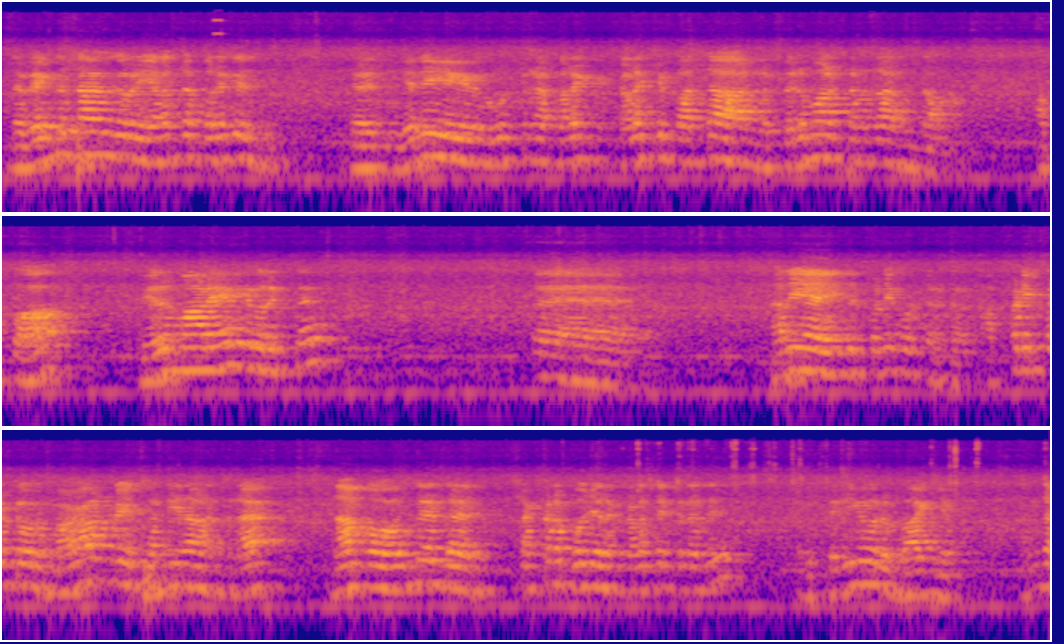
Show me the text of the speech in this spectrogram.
இந்த வெங்குசாங்கர் இறந்த பிறகு எதை ஊற்றின பிறகு கலைச்சு பார்த்தா அந்த பெருமாள் தான் இருந்தான். அப்போ பெருமாளே இவருக்கு அஹ், நிறைய இது சொல்லி கொடுத்துருக்காரு. அப்படிப்பட்ட ஒரு மகானுடைய சன்னிதானத்தில் நாம வந்து இந்த சக்கர பூஜையில் கலந்துக்கிறது ஒரு பெரிய ஒரு பாக்கியம். அந்த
